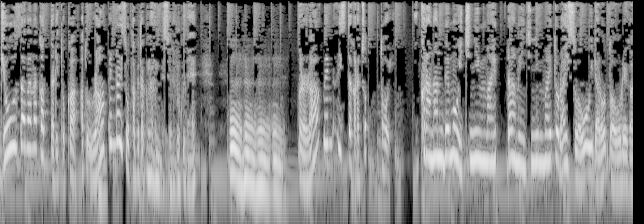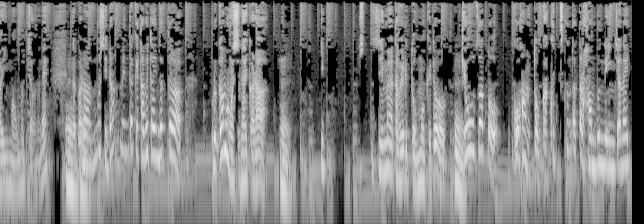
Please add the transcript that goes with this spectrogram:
餃子がなかったりとか、あとラーメンライスを食べたくなるんですよね、僕ね。うんうんうんうん。だからラーメンライスだからちょっと、いくらなんでも一人前、ラーメン一人前とライスは多いだろうとは俺が今思っちゃうのね。だから、もしラーメンだけ食べたいんだったら、俺我慢はしないから、うん、一人前は食べると思うけど、うん。餃子とご飯とがくっつくんだったら半分でいいんじゃない？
